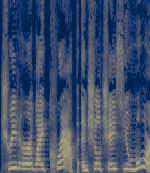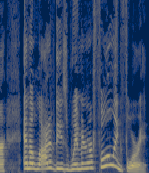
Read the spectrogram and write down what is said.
Treat her like crap and she'll chase you more. And a lot of these women are falling for it.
